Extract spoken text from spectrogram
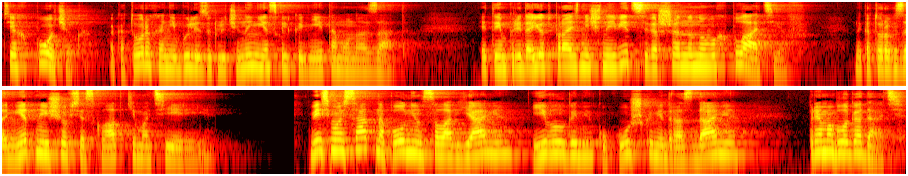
тех почек, о которых они были заключены несколько дней тому назад. Это им придает праздничный вид совершенно новых платьев, на которых заметны еще все складки материи. Весь мой сад наполнен соловьями, иволгами, кукушками, дроздами. Прямо благодать.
